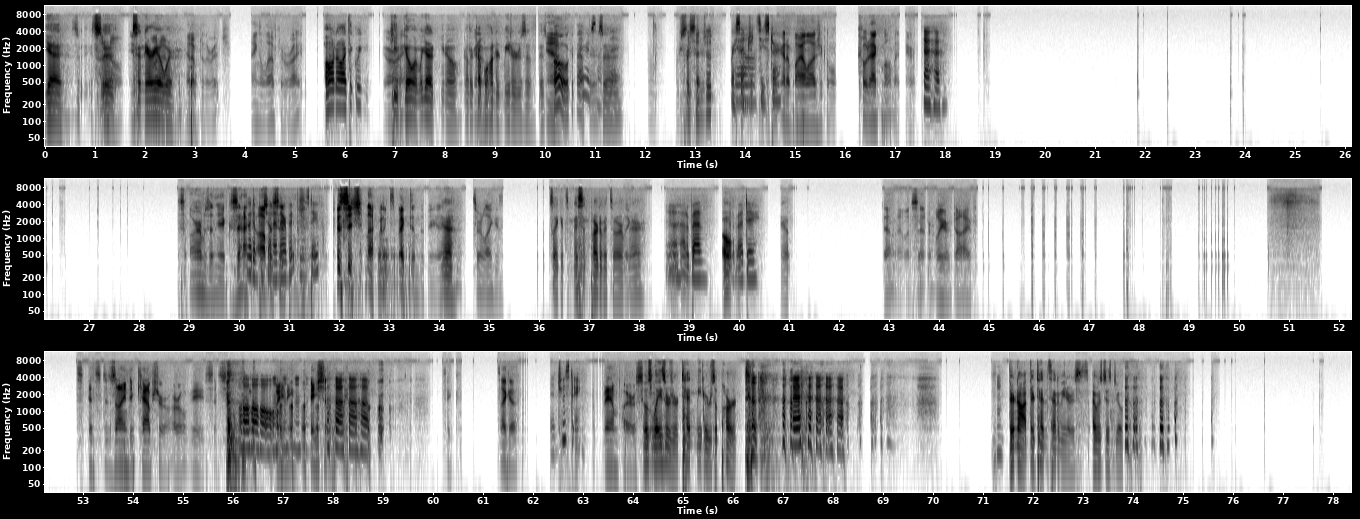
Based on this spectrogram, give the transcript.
Yeah, it's, it's a scenario where, Head up to the ridge, hang a left or right? oh no, I think we can You all keep right? going. We got, you know, another couple hundred meters of this. Yeah. Oh, look at that. There's There's, something. a Resinged? Resingent sea We star. got a biological Kodak moment here. His arms in the Go exact ahead and push on in opposite there a bit, please, Dave. position I would expect him to be in. Yeah, Sort of like his, looks like it's missing part of its arm Like- there. Yeah, had a bad, Oh, had a bad day. Yep. Yeah, that was that earlier dive. it's it's designed to capture ROVs. It's just Oh. waiting patiently. It's like a Interesting. Vampire. Those lasers are 10 meters apart. They're not. They're 10 centimeters. I was just joking.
